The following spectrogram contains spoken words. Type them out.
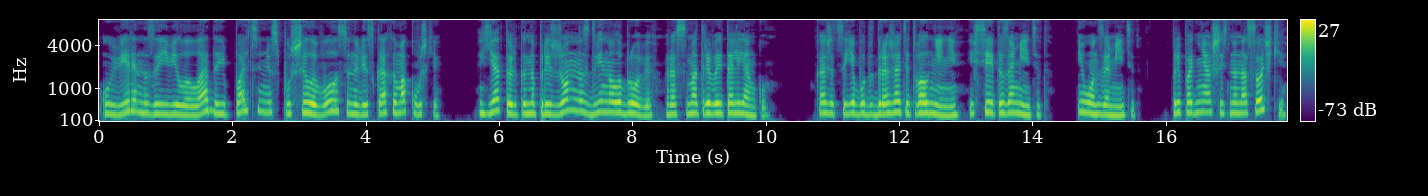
Уверенно заявила Лада и пальцами спушила волосы на висках и макушке. Я только напряженно сдвинула брови, рассматривая итальянку. Кажется, я буду дрожать от волнения, и все это заметят. И он заметит. Приподнявшись на носочки,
